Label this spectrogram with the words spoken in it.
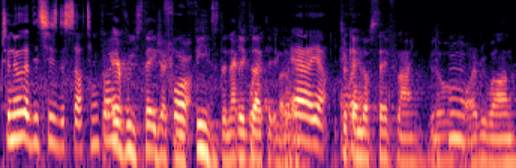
to know that this is the starting point. So point. every stage actually feeds the next Exactly, one. exactly. yeah, yeah. It's a kind yeah. of safe line, you know, Mm. for everyone.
